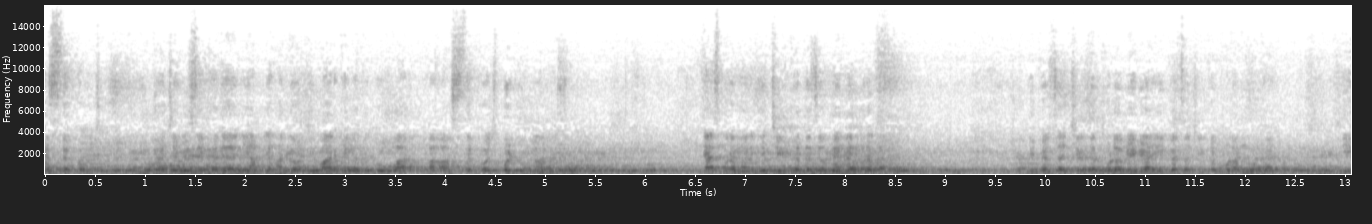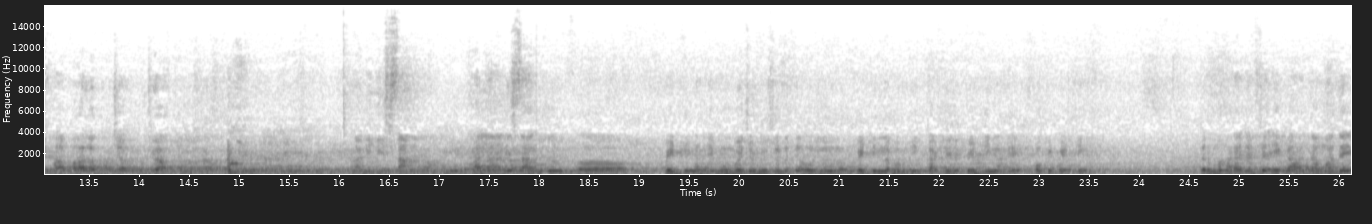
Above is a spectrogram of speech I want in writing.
हस्तकवच. युद्धाच्या वेळेस एखाद्याने आपल्या हातावरती वार केला तर तो वार हा हस्तकवच पलटून लावायचा. त्याचप्रमाणे हे चिलखताचा वेगळा प्रकार आहे. इकडचा चिलखत थोडा वेगळा आहे इकडचा चिलखत थोडा मोठा आहे. आणि हा भाला तुमच्या उजव्या हाताला. आणि ही सांग. मला आणि सांग जो पेंटिंग आहे मुंबईच्या म्युझियमला त्या ओरिजिनल पेंटिंगला बघून ही काढलेली पेंटिंग आहे कॉपी पेंटिंग तर महाराजांच्या एका हातामध्ये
